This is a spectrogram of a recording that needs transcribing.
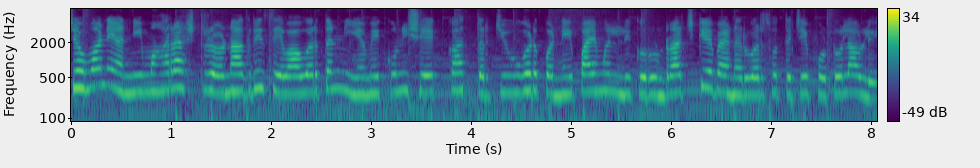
चव्हाण यांनी महाराष्ट्र नागरी सेवा वर्तन नियम एकोणीसशे एकाहत्तरची उघडपणे पायमल्ली करून राजकीय बॅनरवर स्वतःचे फोटो लावले.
